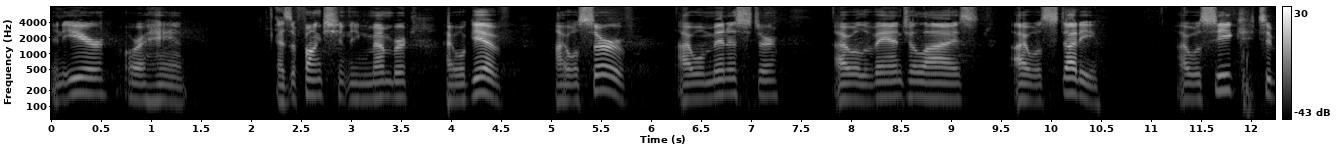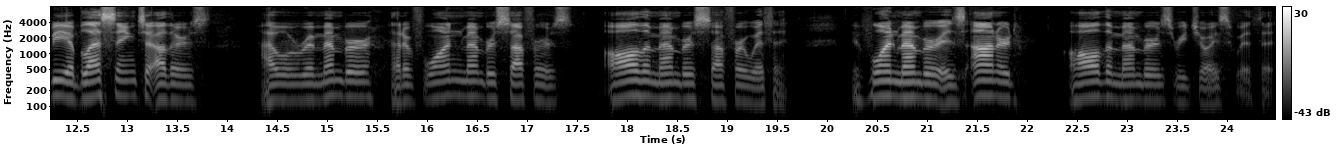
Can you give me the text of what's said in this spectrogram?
an ear, or a hand. As a functioning member, I will give, I will serve, I will minister, I will evangelize, I will study, I will seek to be a blessing to others. I will remember that if one member suffers, all the members suffer with it. If one member is honored, all the members rejoice with it.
